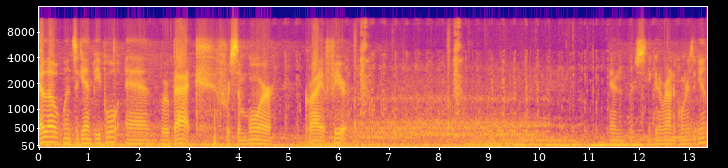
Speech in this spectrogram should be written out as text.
Hello once again people and we're back for some more Cry of Fear. And we're sneaking around the corners again.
